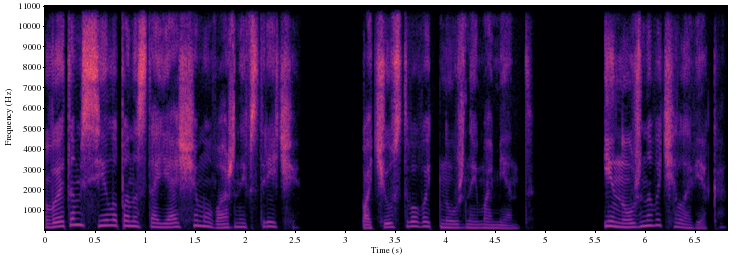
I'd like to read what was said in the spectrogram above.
В этом сила по-настоящему важной встречи. Почувствовать нужный момент. И нужного человека.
